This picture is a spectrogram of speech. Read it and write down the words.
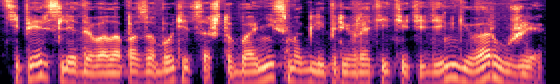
Теперь следовало позаботиться, чтобы они смогли превратить эти деньги в оружие.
